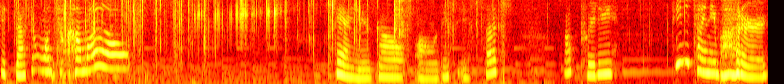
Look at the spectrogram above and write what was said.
it doesn't want to come out. There you go. Oh, this is such a pretty teeny tiny butter.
